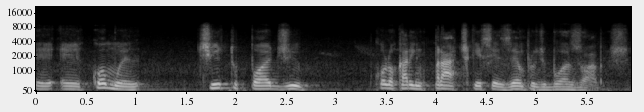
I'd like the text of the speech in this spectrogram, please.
é, é, como é, Tito pode colocar em prática esse exemplo de boas obras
